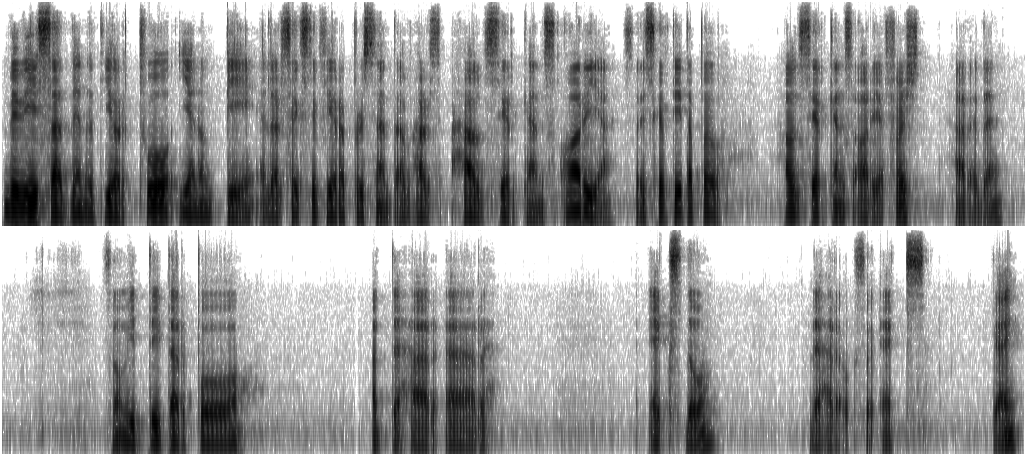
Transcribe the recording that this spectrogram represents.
bevisa att den utgör 2 genom pi eller 64 procent av halvcirkelns area. Så vi ska titta på halvcirkelns area först. Här är det. Så om vi tittar på att det här är x då. Det här är också x. Okej. Okay.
